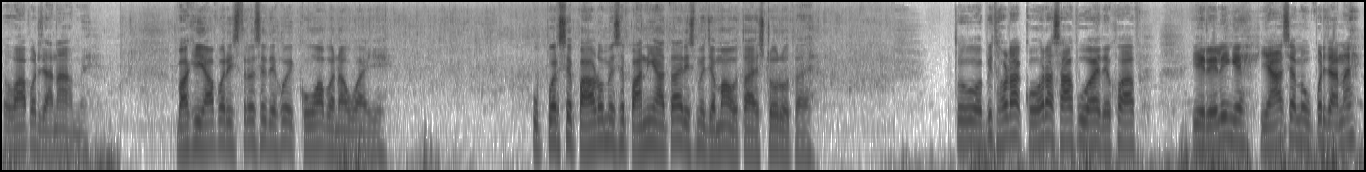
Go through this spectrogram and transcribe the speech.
तो वहाँ पर जाना हमें। बाकी यहाँ पर इस तरह से देखो एक कुआँ बना हुआ है ये। ऊपर से पहाड़ों में से पानी आता है और इसमें जमा होता है स्टोर होता है। तो अभी थोड़ा कोहरा साफ़ हुआ है, देखो आप। ये रेलिंग है, यहाँ से हमें ऊपर जाना है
